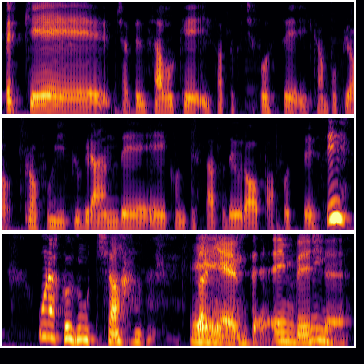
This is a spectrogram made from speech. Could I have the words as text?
perché cioè, pensavo che il fatto che ci fosse il campo più profughi più grande e contestato d'Europa fosse sì, una cosuccia. Da e, niente, e invece...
